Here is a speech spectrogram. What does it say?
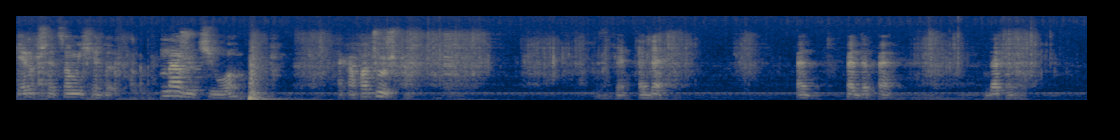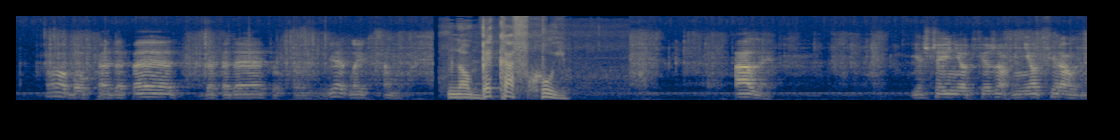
pierwsze co mi się do... narzuciło, taka paczuszka z DPD, P- PDP, DPD. O, bo PDP, DPD to, to jedno i to samo. No beka w chuj. Ale jeszcze jej nie, otwierza, nie otwierałem.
